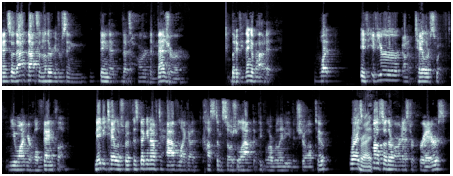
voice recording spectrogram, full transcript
And so that that's another interesting thing that that's hard to measure. But if you think about it, what if if you're I don't know, Taylor Swift and you want your whole fan club, maybe Taylor Swift is big enough to have like a custom social app that people are willing to even show up to. Whereas Right. most other artists or creators,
